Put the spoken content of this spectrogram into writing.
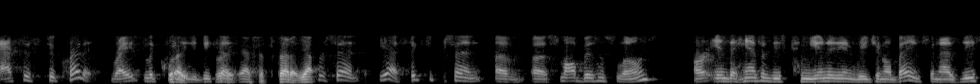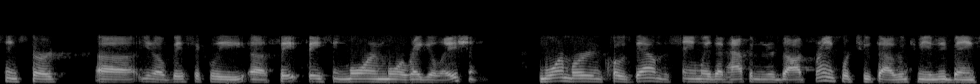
access to credit, right? Liquidity right, because right. access credit, yeah, percent, yeah, sixty percent of uh, small business loans are in the hands of these community and regional banks, and as these things start, uh, you know, basically uh, fa- facing more and more regulations, more and more going to close down the same way that happened under Dodd Frank, where 2,000 community banks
